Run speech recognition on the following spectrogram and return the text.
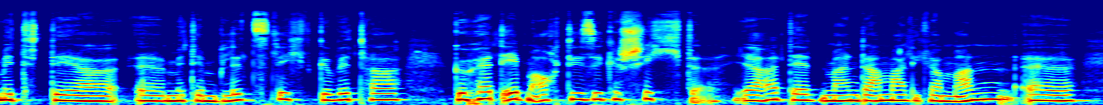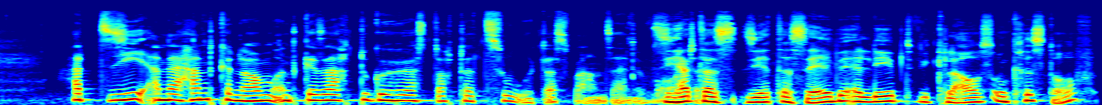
mit der äh, mit dem Blitzlichtgewitter gehört eben auch diese Geschichte. Ja, der mein damaliger Mann äh, hat sie an der Hand genommen und gesagt, du gehörst doch dazu. Das waren seine Worte. Sie hat das, sie hat dasselbe erlebt wie Klaus und Christoph.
